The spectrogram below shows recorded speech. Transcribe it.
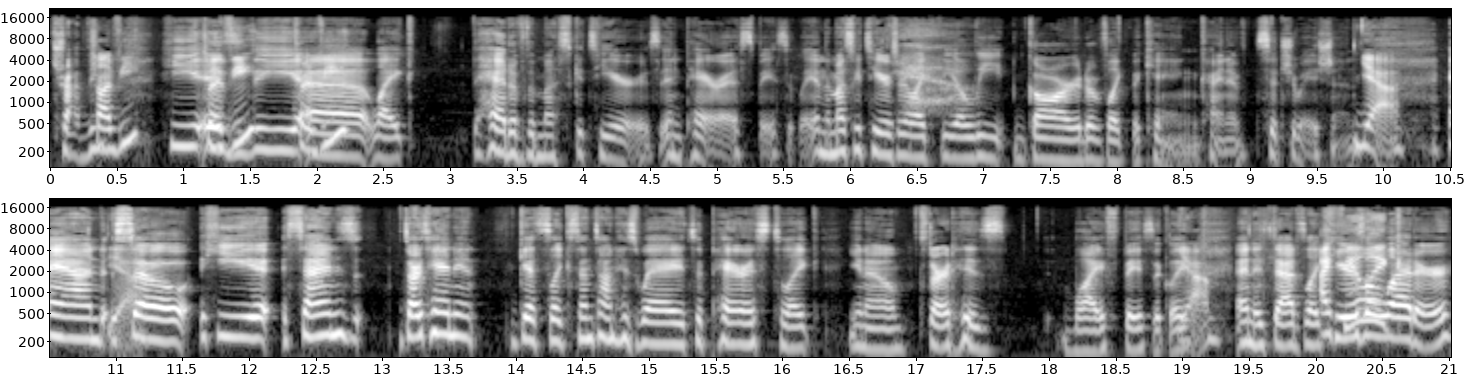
Treville. Treville? He Treville? is the Treville? uh, like head of the Musketeers in Paris, basically, and the Musketeers are like the elite guard of like the king kind of situation. Yeah, And Yeah. so he sends D'Artagnan gets like sent on his way to Paris to like you know start his life basically. Yeah. And his dad's like, here's a letter.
